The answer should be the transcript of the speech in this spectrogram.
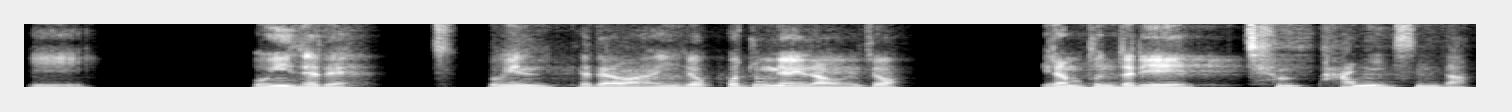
이 노인 세대 노인 세대라고 아니죠 꽃중년이라고 그러죠 이런 분들이 참 많이 있습니다.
